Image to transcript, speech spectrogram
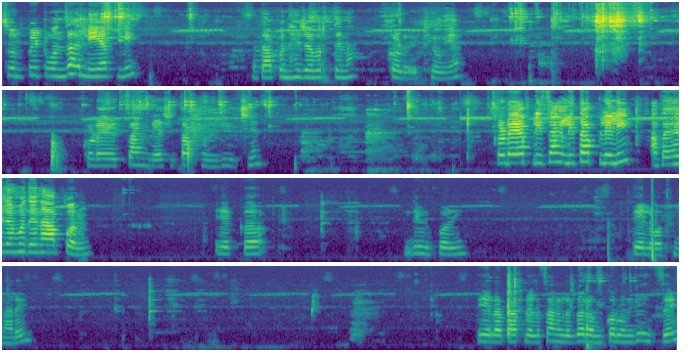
चूल पेटवून झाली आपली. आता आपण ह्याच्यावरती ना कढई ठेवूया. कढई चांगली अशी तापून घ्यायची. कढाई आपली चांगली तापलेली. आता ह्याच्यामध्ये ना आपण एक दीड पळी तेल ओतणार आहे. तेल आता आपल्याला चांगलं गरम करून घ्यायचंय.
